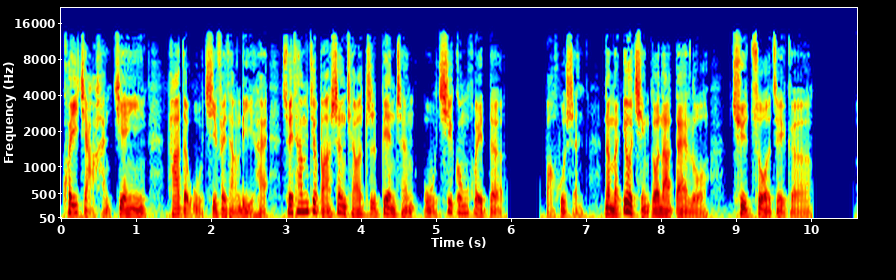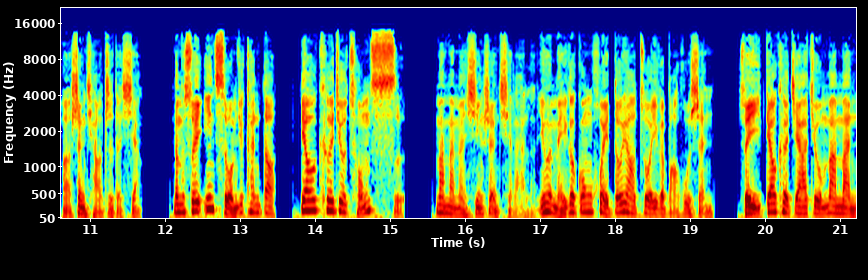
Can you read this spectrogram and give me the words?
盔甲很坚硬，他的武器非常厉害，所以他们就把圣乔治变成武器工会的保护神。那么又请多纳戴罗去做这个呃圣乔治的像，那么所以因此我们就看到雕刻就从此慢慢慢兴盛起来了。因为每一个工会都要做一个保护神，所以雕刻家就慢慢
